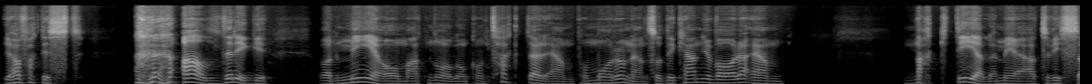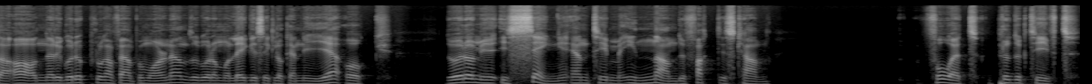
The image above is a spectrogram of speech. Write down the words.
jag har faktiskt aldrig varit med om att någon kontaktar en på morgonen. Så det kan ju vara en nackdel med att vissa, ja, när du går upp klockan fem på morgonen, då går de och lägger sig klockan nio och då är de ju i säng en timme innan du faktiskt kan få ett produktivt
